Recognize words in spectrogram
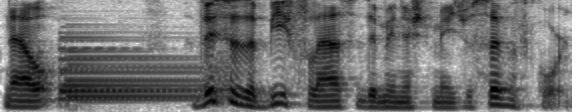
Now, this is a B flat diminished major seventh chord.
